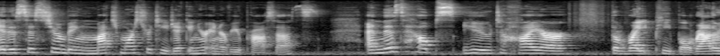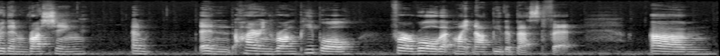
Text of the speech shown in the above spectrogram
It assists you in being much more strategic in your interview process. And this helps you to hire the right people rather than rushing and, and hiring the wrong people for a role that might not be the best fit. Um,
